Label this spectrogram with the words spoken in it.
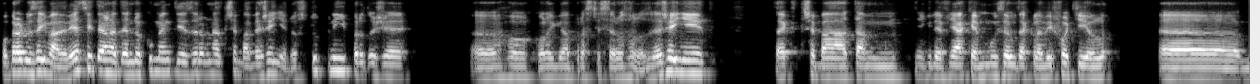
opravdu zajímavé věci. Tenhle ten dokument je zrovna třeba veřejně dostupný, protože ho kolega prostě se rozhodl zveřejnit tak třeba tam někde v nějakém muzeu takhle vyfotil uh,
